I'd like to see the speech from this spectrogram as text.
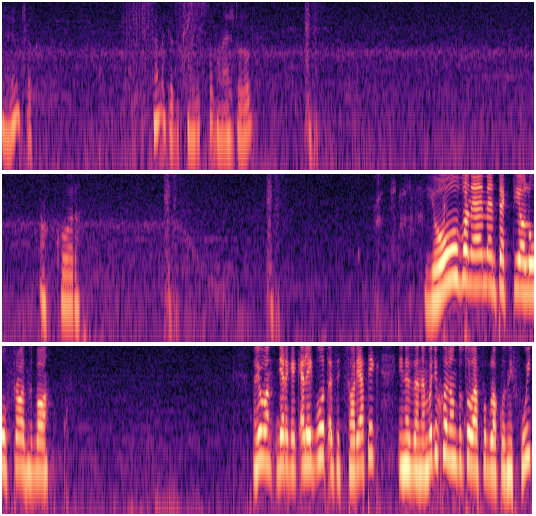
Járjunk csak. A szemek ezek ilyen visszavonás dolog. Akkor... Jó van, elmentek ti a lófrancba. Na jó van, gyerekek, elég volt, ez egy szarjáték. Én ezzel nem vagyok hajlandó tovább foglalkozni, fúj.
